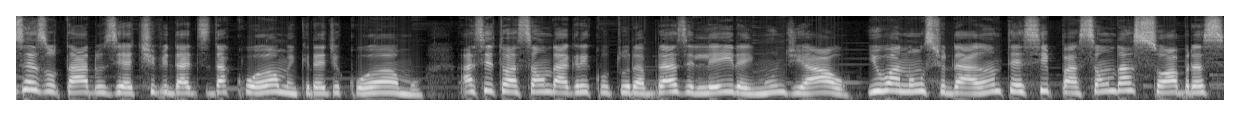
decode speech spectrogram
Os resultados e atividades da Coamo e Credicoamo, a situação da agricultura brasileira e mundial e o anúncio da antecipação das sobras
